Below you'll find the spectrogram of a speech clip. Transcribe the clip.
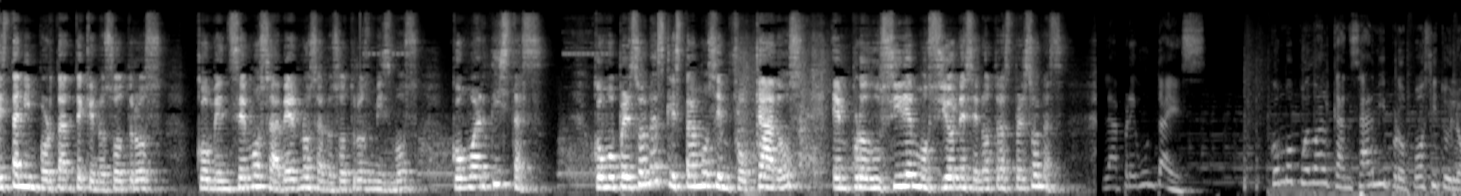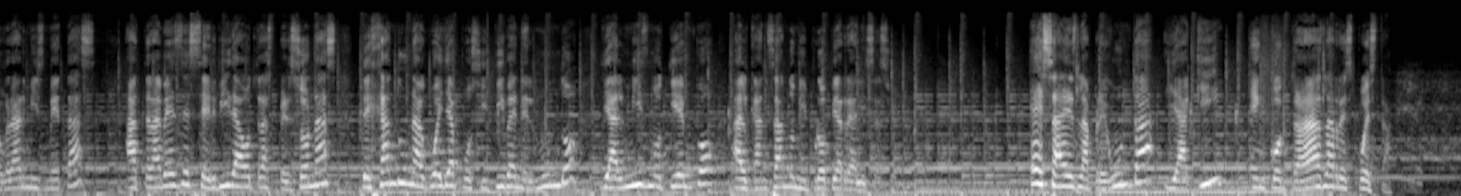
es tan importante que nosotros comencemos a vernos a nosotros mismos como artistas, como personas que estamos enfocados en producir emociones en otras personas. La pregunta es, ¿cómo puedo alcanzar mi propósito y lograr mis metas? A través de servir a otras personas, dejando una huella positiva en el mundo y al mismo tiempo alcanzando mi propia realización. Esa es la pregunta y aquí encontrarás la respuesta.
